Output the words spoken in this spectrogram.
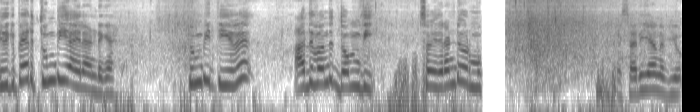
இதுக்கு பேர் தும்பி ஐலாண்டுங்க. தும்பி தீவு அது வந்து தொம்பி. ஸோ இது ரெண்டு ஒரு முக் சரியான வியூ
